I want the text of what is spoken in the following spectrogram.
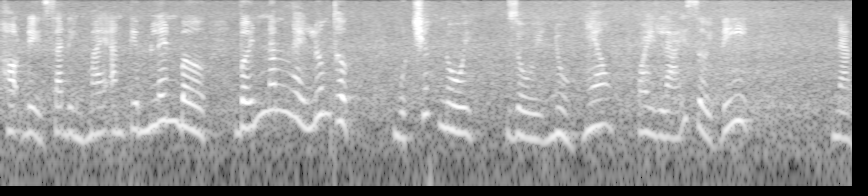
Họ để gia đình Mai ăn Tiêm lên bờ với 5 ngày lương thực, một chiếc nồi, rồi nhổ nheo, quay lái rời đi. Nàng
